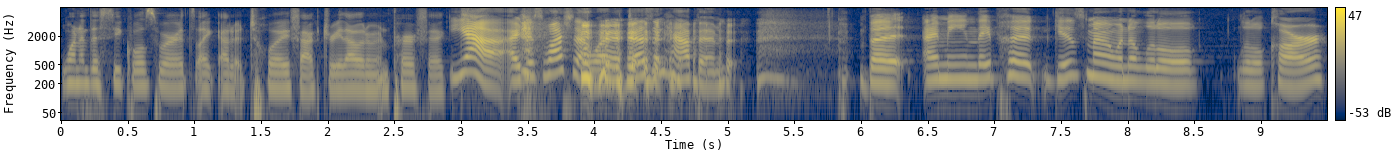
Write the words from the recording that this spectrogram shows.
one of the sequels where it's like at a toy factory. That would have been perfect. Yeah, I just watched that one. It doesn't happen. But I mean, they put Gizmo in a little little car.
